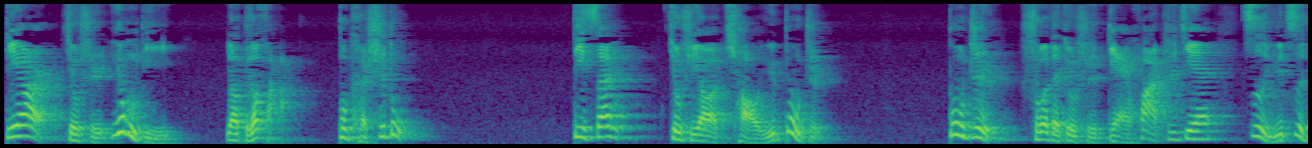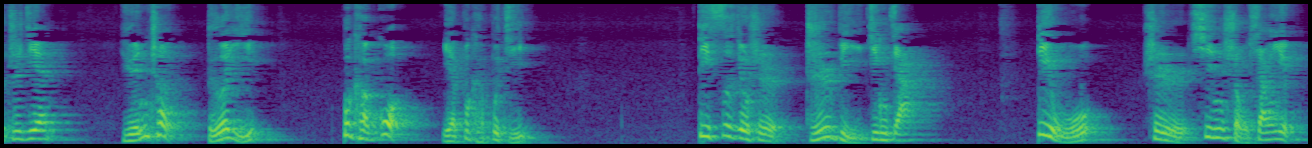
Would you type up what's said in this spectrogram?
第二，就是用笔要得法，不可失度。第三就是要巧于布置，布置说的就是点画之间、字与字之间匀称得宜，不可过也不可不及。第四就是执笔精佳，第五是心手相应，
